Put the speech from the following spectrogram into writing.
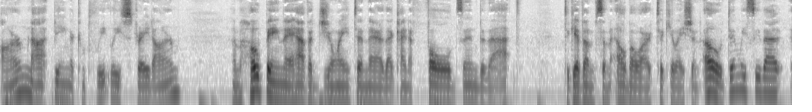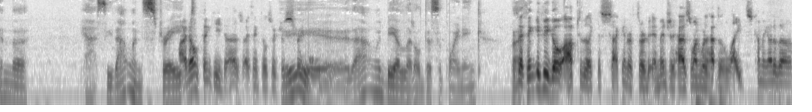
arm not being a completely straight arm? I'm hoping they have a joint in there that kind of folds into that to give him some elbow articulation. Oh, didn't we see that in the? Yeah, see that one's straight. I don't think he does. I think those are just straight. That would be a little disappointing. 'Cause I think if you go up to like the second or third image, it has one where it has the lights coming out of the.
